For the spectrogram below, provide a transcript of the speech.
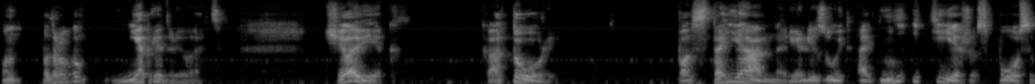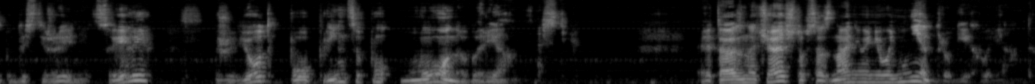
Он по-другому не преодолевается. Человек, который постоянно реализует одни и те же способы достижения цели, живет по принципу моновариантности. Это означает, что в сознании у него нет других вариантов.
